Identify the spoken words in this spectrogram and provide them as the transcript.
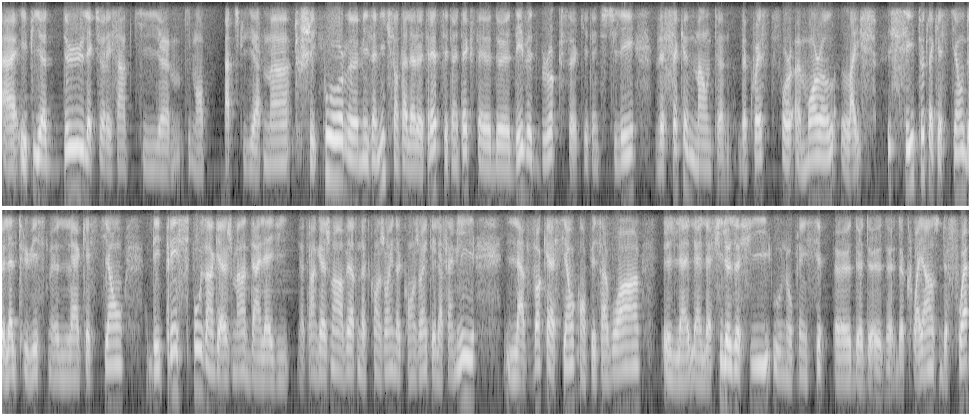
euh, et puis il y a deux lectures récentes qui, qui m'ont particulièrement touché. Pour euh, mes amis qui sont à la retraite, c'est un texte de David Brooks qui est intitulé The Second Mountain, The Quest for a Moral Life. C'est toute la question de l'altruisme, la question des principaux engagements dans la vie. Notre engagement envers notre conjoint, notre conjointe et la famille, la vocation qu'on puisse avoir, la, philosophie ou nos principes euh, de, de, croyance, de foi,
